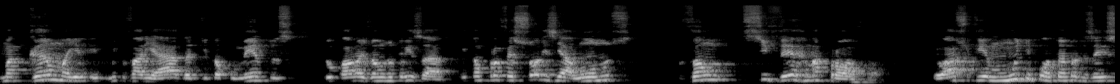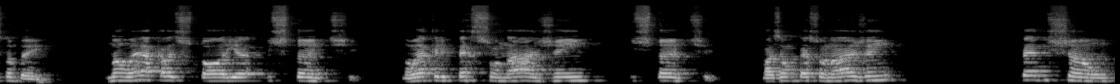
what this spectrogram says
uma gama muito variada de documentos do qual nós vamos utilizar. Então, professores e alunos vão se ver na prova. Eu acho que é muito importante eu dizer isso também. Não é aquela história distante, não é aquele personagem distante, mas é um personagem pé de chão,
